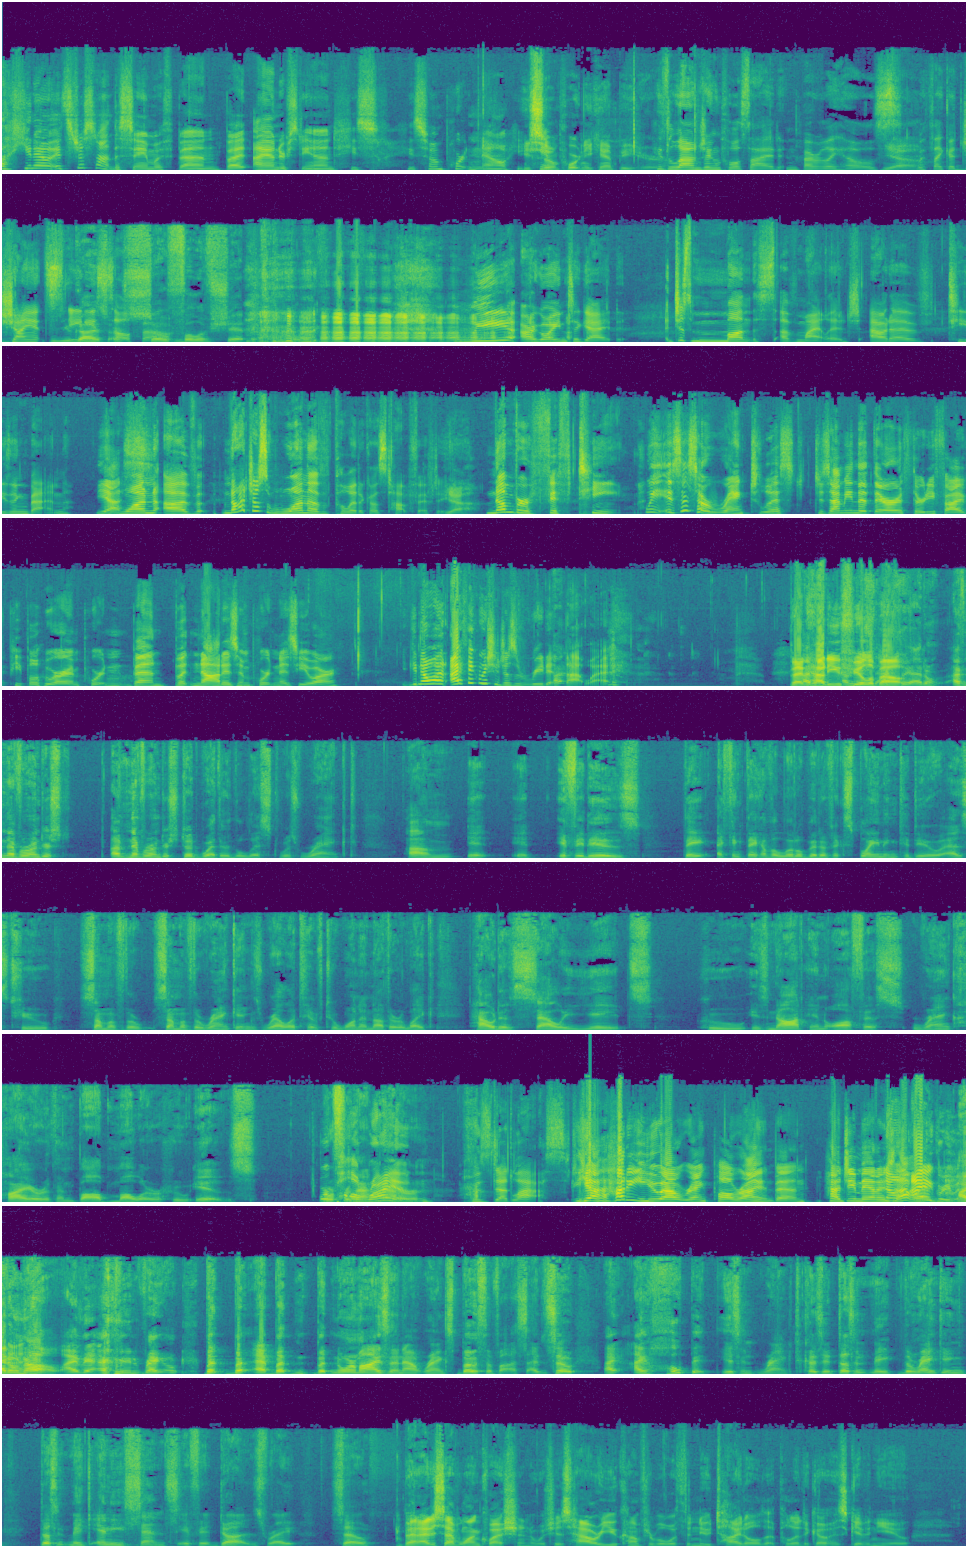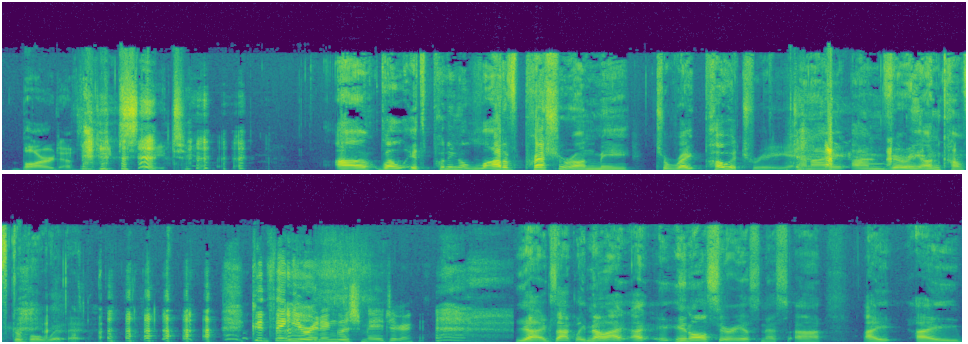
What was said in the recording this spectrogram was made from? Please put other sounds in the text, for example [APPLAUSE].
Uh, you know, it's just not the same with Ben, but I understand. He's he's so important now. He He's so important he can't be here. He's lounging poolside in Beverly Hills. Yeah. With like a giant You 80s guys cell are so full of shit. I can't [LAUGHS] believe it. we are going to get just months of mileage out of teasing Ben. Yes. One of, not just one of Politico's top 50. Yeah. Number 15. Wait, is this a ranked list? Does that mean that there are 35 people who are important, Ben, but not as important as you are? You know what? I think we should just read it that way. ben, how don't do you feel underst- about Actually, I don't. I've never understood. I've never understood whether the list was ranked. Um, it it if it is, they I think they have a little bit of explaining to do as to some of the some of the rankings relative to one another. Like how does Sally Yates, who is not in office, rank higher than Bob Mueller, who is? Or, for Paul Ryan, matter, who's dead last. Yeah, how do you outrank Paul Ryan, Ben? How'd you manage No, that I one? agree with you? I that. don't know. I mean, [LAUGHS] I mean, right? But but uh, but but Norm Eisen outranks both of us. And So I I hope it isn't ranked because it doesn't make the ranking doesn't make any sense if it does, right? So Ben? I just have one question, which is how are you comfortable with the new title that Politico has given you, Bard of the Deep [LAUGHS] State? uh, well, it's putting a lot of pressure on me to write poetry, and I I'm very uncomfortable with it. [LAUGHS] Good thing you were an English major. Yeah, exactly. No, I, I in all seriousness, uh, I, I,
